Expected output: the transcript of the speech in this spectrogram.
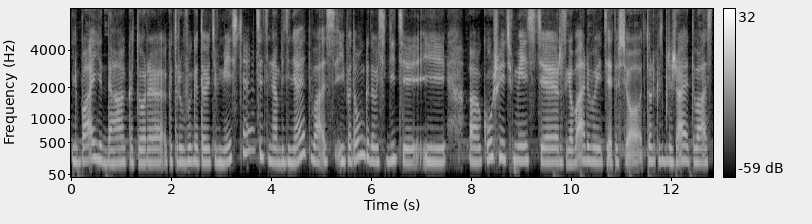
любая еда, которая, которую вы готовите вместе, действительно объединяет вас. И потом, когда вы сидите и э, кушаете вместе, разговариваете, это все только сближает вас.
